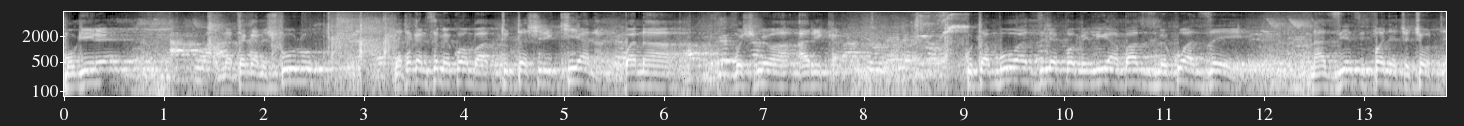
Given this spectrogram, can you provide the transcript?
Mugire nataka nishukuru. Nataka niseme kwamba tutashirikiana bwana Mheshimiwa Arika kutambua zile familia ambazo zimekuwa nzee na haziwezi fanya chochote,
